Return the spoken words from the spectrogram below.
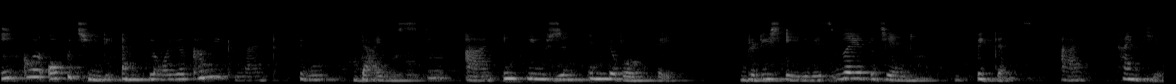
equal opportunity employer commitment to diversity inclusion in the workplace. British Airways, where the gender begins. And thank you.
